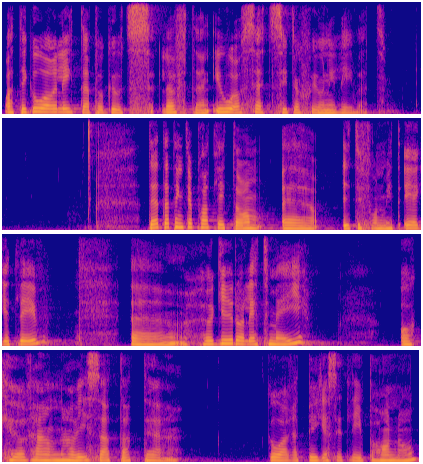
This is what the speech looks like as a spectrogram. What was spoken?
Och att det går att lita på Guds löften oavsett situation i livet. Detta tänkte jag prata lite om eh, utifrån mitt eget liv. Eh, hur Gud har lett mig och hur han har visat att det går att bygga sitt liv på honom.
